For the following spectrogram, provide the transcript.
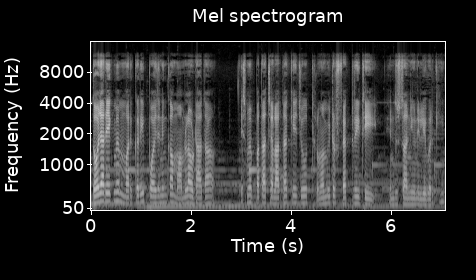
2001 में मरकरी पॉइजनिंग का मामला उठा था। इसमें पता चला था कि जो थर्मामीटर फैक्ट्री थी हिंदुस्तान यूनिलीवर की,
